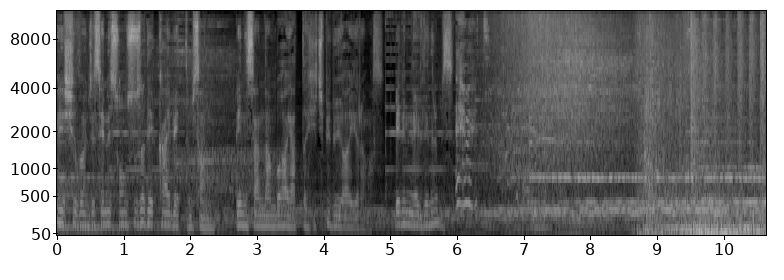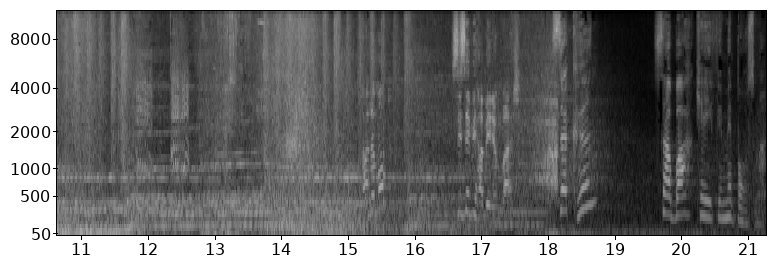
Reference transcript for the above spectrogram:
Beş yıl önce seni sonsuza dek kaybettim sandım. Beni senden bu hayatta hiçbir büyü ayıramaz. Benimle evlenir misin? Hanımım, size bir haberim var. Sakın sabah keyfimi bozma.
